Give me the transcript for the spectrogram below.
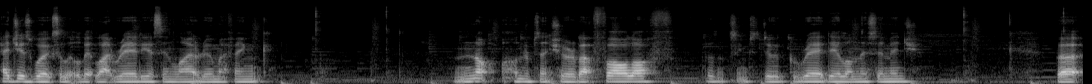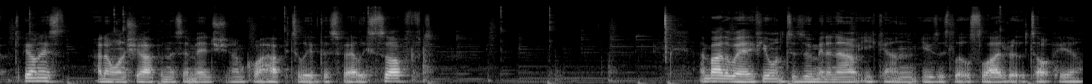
Edges works a little bit like radius in Lightroom, I think. Not 100% sure about fall off. Doesn't seem to do a great deal on this image. But to be honest, I don't want to sharpen this image. I'm quite happy to leave this fairly soft. And by the way, if you want to zoom in and out, you can use this little slider at the top here.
